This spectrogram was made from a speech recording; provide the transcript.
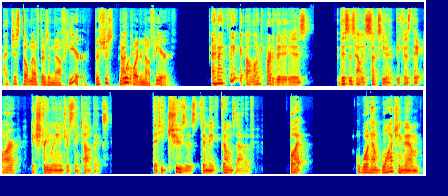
I just don't know if there's enough here. There's just not Well- quite enough here. And I think a large part of it is this is how he sucks you in because they are extremely interesting topics that he chooses to make films out of. But when I'm watching them,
